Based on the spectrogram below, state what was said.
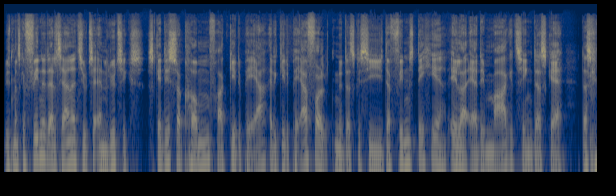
hvis man skal finde et alternativ til Analytics, skal det så komme fra GDPR? Er det GDPR-folkene, der skal sige, der findes det her, eller er det marketing, der skal, der skal,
